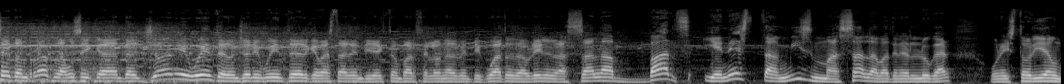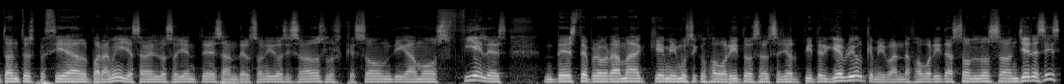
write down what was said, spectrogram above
Race on Rock, la música del Johnny Winter, un Johnny Winter que va a estar en directo en Barcelona el 24 de abril en la sala Barts y en esta misma sala va a tener lugar una historia un tanto especial para mí. Ya saben los oyentes del Sonidos y Sonados, los que son, digamos, fieles de este programa, que mi músico favorito es el señor Peter Gabriel, que mi banda favorita son los Genesis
